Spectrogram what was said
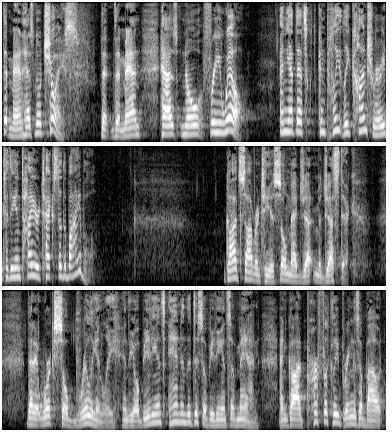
that man has no choice, that, that man has no free will. And yet, that's completely contrary to the entire text of the Bible. God's sovereignty is so majestic that it works so brilliantly in the obedience and in the disobedience of man. And God perfectly brings about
